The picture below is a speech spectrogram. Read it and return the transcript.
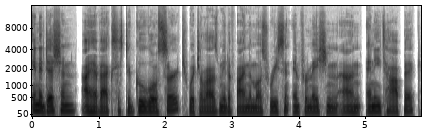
In addition, I have access to Google Search, which allows me to find the most recent information on any topic.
